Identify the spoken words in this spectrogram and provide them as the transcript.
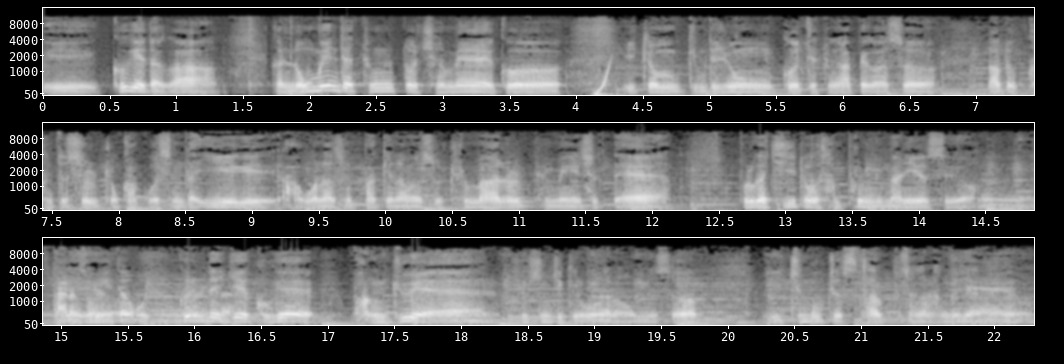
이, 거기에다가, 그 노무현 대통령도 처음에 그, 이 좀 김대중 그 대통령 앞에 가서 나도 큰 뜻을 좀 갖고 있습니다. 이 얘기 하고 나서 밖에 나와서 출마를 표명했을 때 불과 지지도가 3% 미만이었어요. 가능성이 있다고 보시는? 그런데 이제 그게 광주에 혁신적 결과가 나오면서 이 전국적 스타로 부상을 한 거잖아요.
